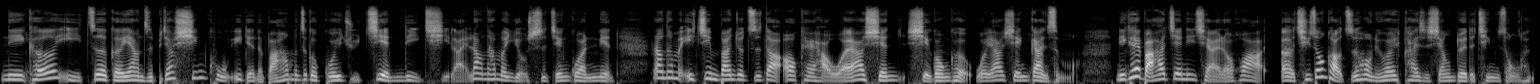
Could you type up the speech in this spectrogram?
你可以这个样子比较辛苦一点的把他们这个规矩建立起来，让他们有时间观念，让他们一进班就知道，OK，好，我要先写功课，我要先干什么。你可以把它建立起来的话，呃，期中考之后你会开始相对的轻松很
